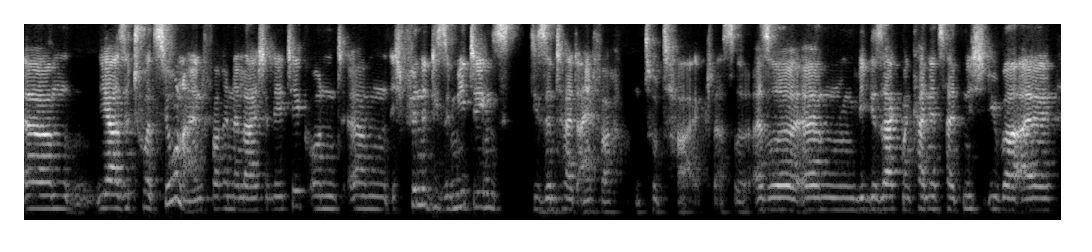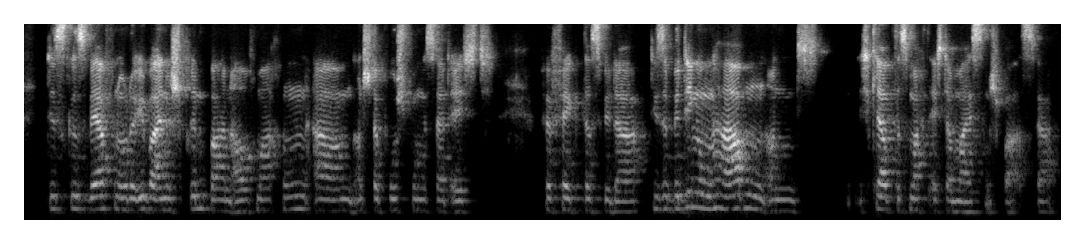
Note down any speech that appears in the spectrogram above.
ähm, ja, Situation einfach in der Leichtathletik. Und ähm, ich finde, diese Meetings, die sind halt einfach total klasse. Also ähm, wie gesagt, man kann jetzt halt nicht überall Diskus werfen oder über eine Sprintbahn aufmachen. Ähm, und Stabhochsprung ist halt echt perfekt, dass wir da diese Bedingungen haben. Und ich glaube, das macht echt am meisten Spaß, ja.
